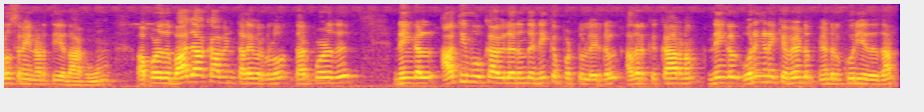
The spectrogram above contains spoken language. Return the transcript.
ஆலோசனை நடத்தியதாகவும் அப்பொழுது பாஜகவின் தலைவர்களோ தற்பொழுது நீங்கள் அதிமுகவிலிருந்து நீக்கப்பட்டுள்ளீர்கள். அதற்கு காரணம் நீங்கள் ஒருங்கிணைக்க வேண்டும் என்று கூறியதுதான்.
